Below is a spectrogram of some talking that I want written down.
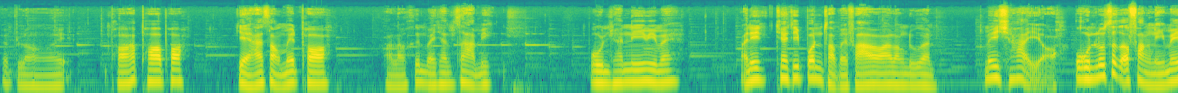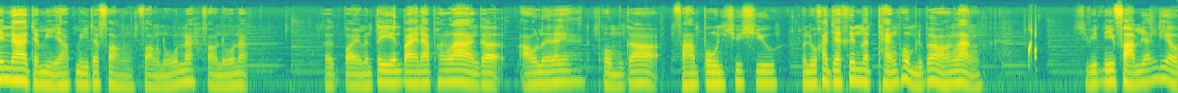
เรียบร้อย พอครับพอพอแย่ฮะสองเมตรพอเอาเราขึ้นไปชั้นสามอีก ปูนชั้นนี้มีไหม อันนี้ใช่ที่ป้นเสาไฟฟ้าวะลองดูกัน ไม่ใช่หรอ ปูนรู้สึกว่าฝั่งนี้ไม่น่าจะมีครับ มีแต่ฝั่งฝั่งนู้นนะ ฝั่งนู้นอะก็ปล่อยมันตีกันไปนะครับข้างล่างก็เอาเลยแล้วกันผมก็ฟาร์มปูนชิวๆไม่รู้ใครจะขึ้นมาแทงผมหรือเปล่าข้างหลัง ชีวิตนี้ฟาร์มอย่างเดียว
